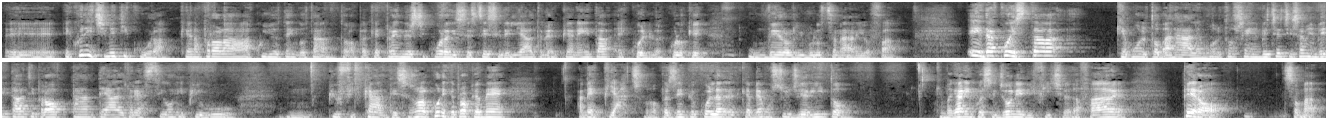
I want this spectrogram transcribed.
Eh, e quindi ci metti cura, che è una parola a cui io tengo tanto, no? perché prendersi cura di se stessi e degli altri del pianeta è quello, è quello che un vero rivoluzionario fa. E da questa che è molto banale, molto semplice, ci siamo inventati però tante altre azioni più, mm, più ficcanti. Ci sono alcune che proprio a me, a me piacciono, per esempio quella che abbiamo suggerito, che magari in questi giorni è difficile da fare, però insomma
